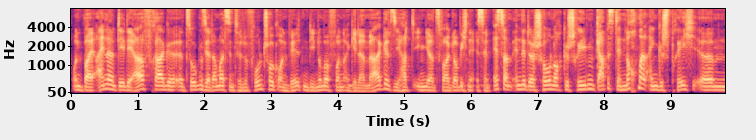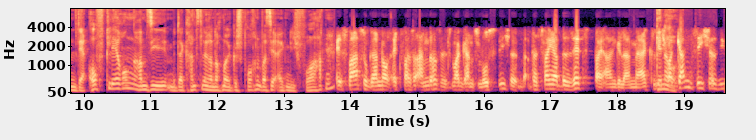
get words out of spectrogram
Und bei einer DDR-Frage äh, zogen Sie ja damals den Telefonjoker und wählten die Nummer von Angela Merkel. Sie hat Ihnen ja zwar, glaube ich, eine SMS am Ende der Show noch geschrieben. Gab es denn nochmal ein Gespräch ähm, der Aufklärung? Haben Sie mit der Kanzlerin nochmal gesprochen, was Sie eigentlich vorhatten? Es war sogar noch etwas anderes. Es war ganz lustig. Das war ja besetzt bei Angela Merkel. Genau. Ich war ganz sicher, sie,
